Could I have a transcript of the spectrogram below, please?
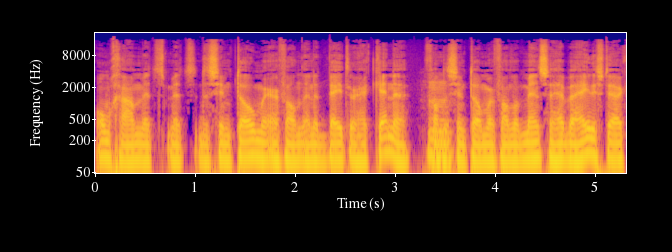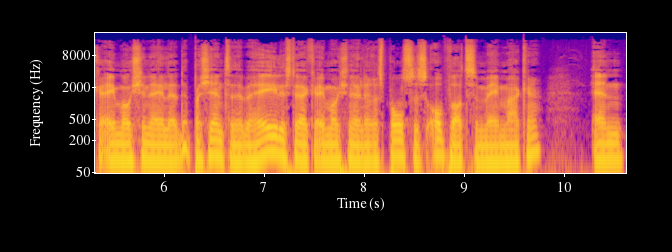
omgaan met, met de symptomen ervan. En het beter herkennen van Hmm. de symptomen ervan. Want mensen hebben hele sterke emotionele, de patiënten hebben hele sterke emotionele responses op wat ze meemaken. En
